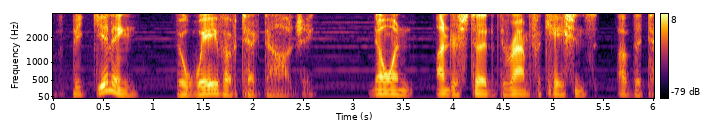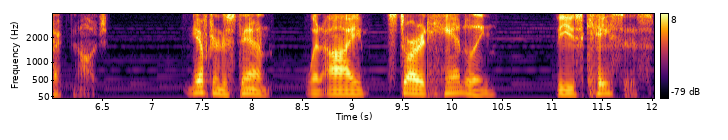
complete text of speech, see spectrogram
of beginning the wave of technology, no one understood the ramifications of the technology. You have to understand when I started handling these cases,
